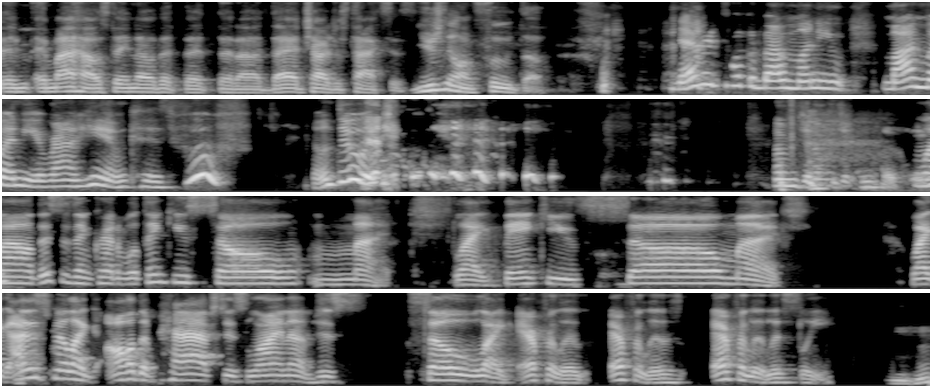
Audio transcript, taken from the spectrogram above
in, in my house they know that that that uh, dad charges taxes, usually on food though. Never talk about money, my money around him, cause whew, don't do it. I'm joking, I'm joking. Wow, this is incredible. Thank you so much. Like, thank you so much. Like, I just feel like all the paths just line up just so like effortless, effortless, effortlessly. Mm-hmm.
